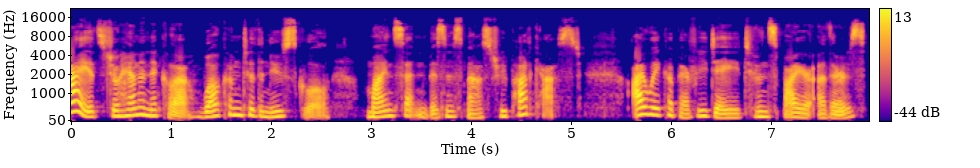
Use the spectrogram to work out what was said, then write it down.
Hi, it's Johanna Nichola. Welcome to the New School Mindset and Business Mastery podcast. I wake up every day to inspire others,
